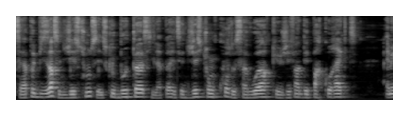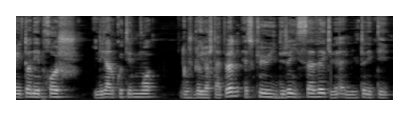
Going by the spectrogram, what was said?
c'est un peu bizarre cette gestion. C'est est-ce que Bottas, il a pas cette gestion de course de savoir que j'ai fait un départ correct, Hamilton est proche, il est à côté de moi, donc je bloque Verstappen. Est-ce que déjà il savait que Hamilton était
